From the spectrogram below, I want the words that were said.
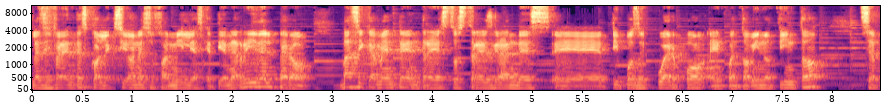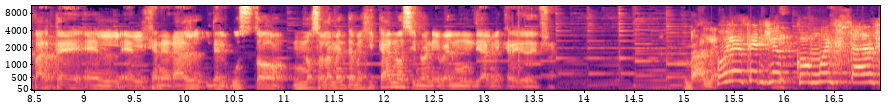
las diferentes colecciones o familias que tiene Riedel, pero básicamente entre estos tres grandes eh, tipos de cuerpo en cuanto a vino tinto, se parte el, general del gusto no solamente mexicano, sino a nivel mundial, mi querido Israel. Vale. Hola Sergio, ¿cómo estás?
